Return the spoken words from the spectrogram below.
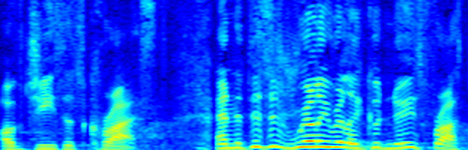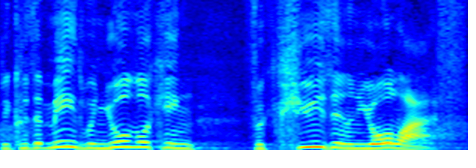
of Jesus Christ. And this is really, really good news for us because it means when you're looking for cues in your life,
